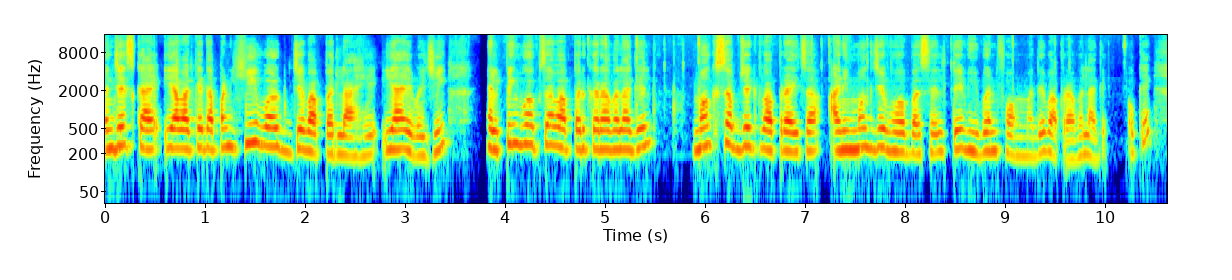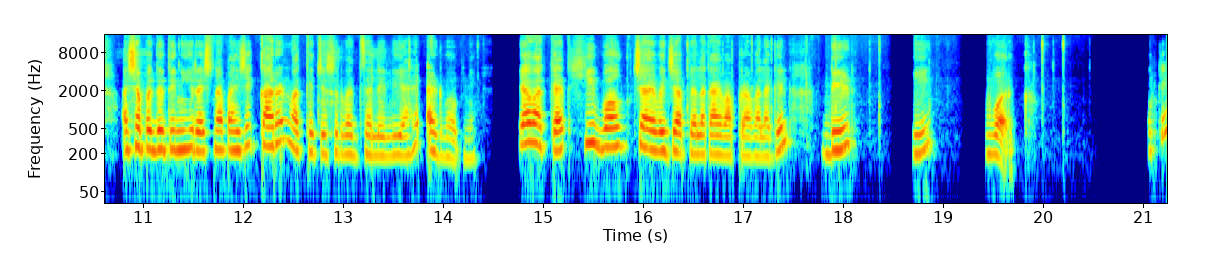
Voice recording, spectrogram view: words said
म्हणजेच काय? या वाक्यात आपण ही वर्क जे वापरलं आहे याऐवजी हेल्पिंग व्हबचा वापर करावा लागेल मग सब्जेक्ट वापरायचा आणि मग जे व्हब असेल ते व्ही वन फॉर्ममध्ये वापरावं लागेल. ओके अशा पद्धतीने ही रचना पाहिजे. कारण वाक्याची सुरुवात झालेली आहे ॲडव्हबनी या वाक्यात ही वर्कच्या ऐवजी आपल्याला काय वापरावं लागेल? डीड ही वर्क ओके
